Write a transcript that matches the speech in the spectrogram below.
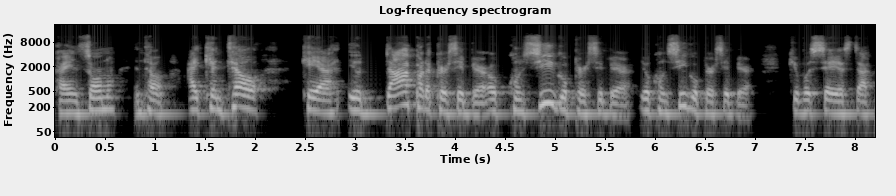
cai em sono. Então, I can tell que eu dá para perceber, eu consigo perceber, eu consigo perceber que você está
